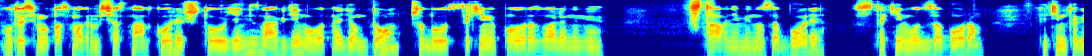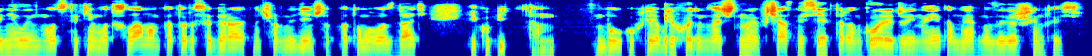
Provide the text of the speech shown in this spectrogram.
Вот если мы посмотрим сейчас на Анкоридж, то я не знаю, где мы вот найдем дом, чтобы вот с такими полуразваленными ставнями на заборе, с таким вот забором, каким-то гнилым, вот с таким вот хламом, который собирают на черный день, чтобы потом его сдать и купить там булку хлеба. Переходим, значит, мы в частный сектор Анкориджа и на этом, наверное, завершим. То есть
